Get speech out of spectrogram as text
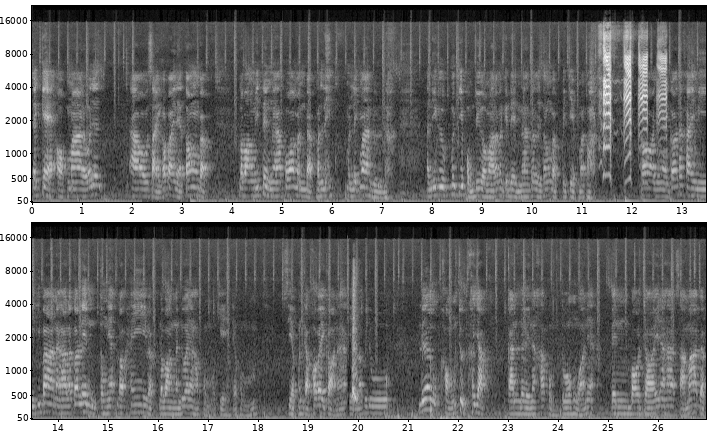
จะแกะออกมาหรือว่าจะเอาใส่เข้าไปเนี่ยต้องแบบระวังนิดนึงนะครับ เพราะว่ามันแบบมันเล็กมันเล็กมากดูดูนะอันนี้คือเมื่อกี้ผมดึงออกมาแล้วมันกระเด็นนะก็เลยต้องแบบไปเก็บมาก่อนก็ยังไงก็ถ้าใครมีที่บ้านนะครับแล้วก็เล่นตรงเนี้ยเราให้แบบระวังกันด้วยนะครับ ผมโอเค เดี๋ยวผมเสียบมันกลับเข้าไปก่อนนะเดี๋ยวเราไปดู เรื่องของจุดขยับกันเลยนะครับผมตัวหัวเนี่ยเป็นบอลจอยนะฮะสามารถแบบ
